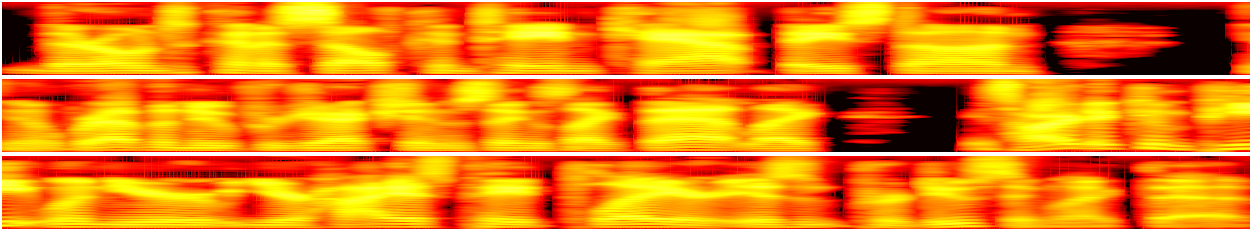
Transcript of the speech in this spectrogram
their own kind of self-contained cap based on you know revenue projections things like that. Like it's hard to compete when your your highest paid player isn't producing like that.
